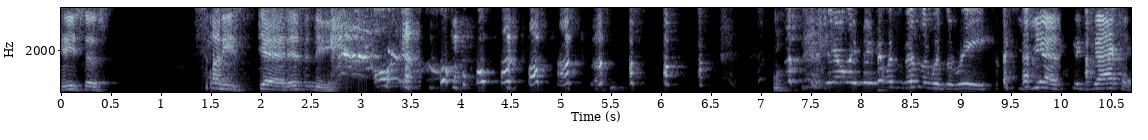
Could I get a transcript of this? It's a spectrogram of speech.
And he says, Sonny's dead, isn't he? Oh, no. the only thing that was missing was the wreath. yes, exactly,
